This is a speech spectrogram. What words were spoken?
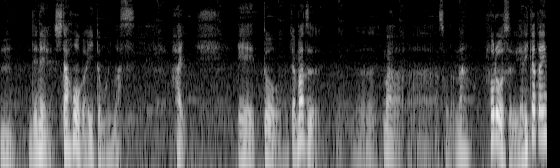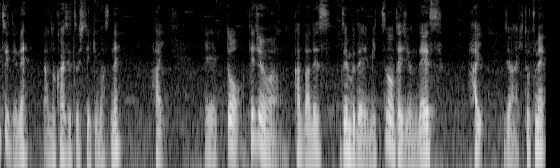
うん、でねした方がいいと思います。はいえー、っとじゃあまず、うん、まあそうだなフォローするやり方についてねあの解説していきますね。はいえー、っと手順は簡単です。全部で3つの手順です。はいじゃあ1つ目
